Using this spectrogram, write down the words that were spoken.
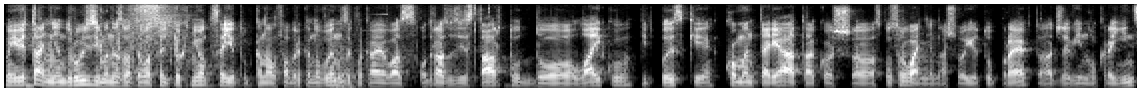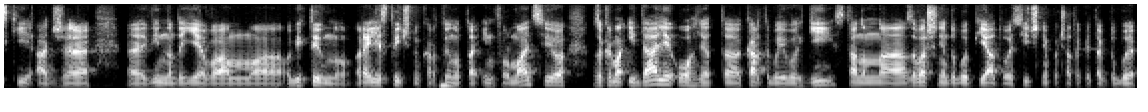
Мої вітання, друзі. Мене звати Василь Пихньо. Це Ютуб канал Фабрика новин. Закликаю вас одразу зі старту до лайку, підписки, коментаря, а також е, спонсорування нашого Ютуб проекту, адже він український, адже е, він надає вам е, об'єктивну реалістичну картину та інформацію. Зокрема, і далі огляд карти бойових дій станом на завершення доби 5 січня, початок і так доби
